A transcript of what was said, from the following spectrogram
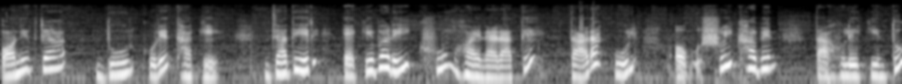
অনিদ্রা দূর করে থাকে। যাদের একেবারেই ঘুম হয় না রাতে, তারা কুল অবশ্যই খাবেন। তাহলে কিন্তু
